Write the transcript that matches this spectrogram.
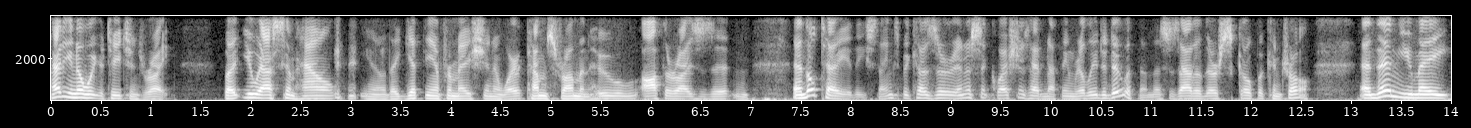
how do you know what your teaching's right?" But you ask them how you know they get the information and where it comes from and who authorizes it, and and they'll tell you these things because their innocent questions have nothing really to do with them. This is out of their scope of control. And then you may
